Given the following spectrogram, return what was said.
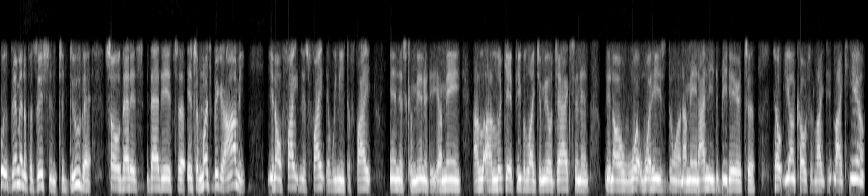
put them in a position to do that, so that it's that it's a, it's a much bigger army, you know, fighting this fight that we need to fight in this community. I mean, I, I look at people like Jamil Jackson and you know what what he's doing. I mean, I need to be there to help young coaches like like him,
